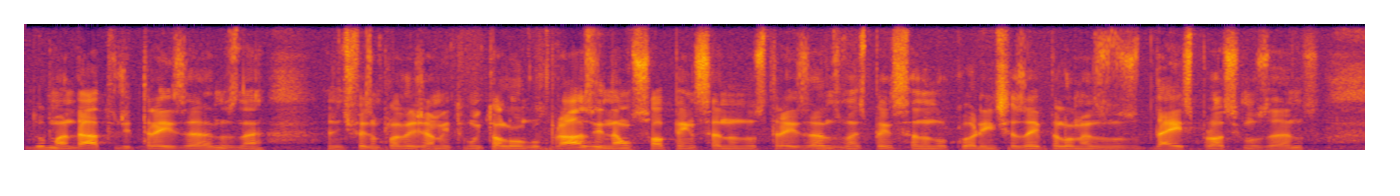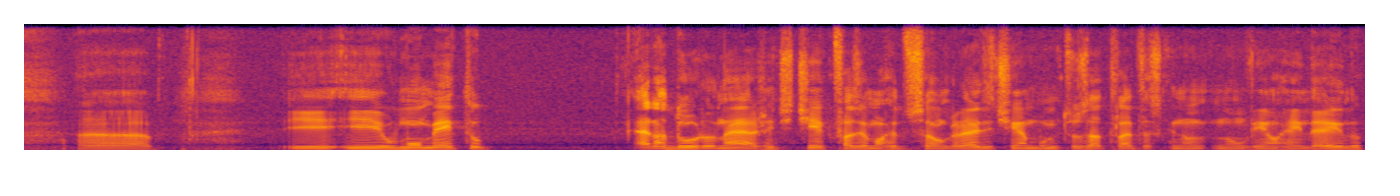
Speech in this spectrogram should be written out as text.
do mandato de três anos, né? A gente fez um planejamento muito a longo prazo e não só pensando nos três anos, mas pensando no Corinthians aí pelo menos nos dez próximos anos. Uh, e, e o momento era duro, né? A gente tinha que fazer uma redução grande, tinha muitos atletas que não, não vinham rendendo,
